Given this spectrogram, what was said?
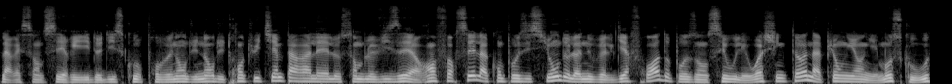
La récente série de discours provenant du nord du 38e parallèle semble viser à renforcer la composition de la nouvelle guerre froide opposant Séoul et Washington à Pyongyang et Moscou.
